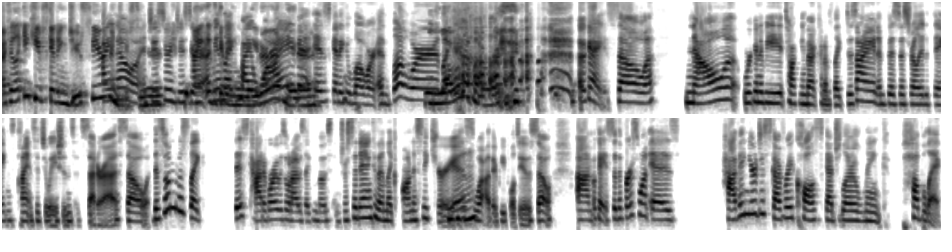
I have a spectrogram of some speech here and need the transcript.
I feel like it keeps getting juicier. I know, juicier. juicier and juicier. I mean, like my wine is getting lower and lower. lower, like, lower. okay, so now we're going to be talking about kind of like design and business related things, client situations, etc. So this one was like this category was what I was like most interested in because I'm like honestly curious mm-hmm. what other people do. So, um, okay, so the first one is having your discovery call scheduler link public.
